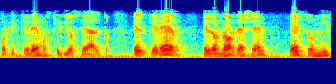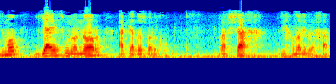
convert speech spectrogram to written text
Porque queremos que Dios sea alto. El querer el honor de Hashem, eso mismo ya es un honor a Kadosh Baruch Hu. Rashach, Zichonor Ibrahim,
